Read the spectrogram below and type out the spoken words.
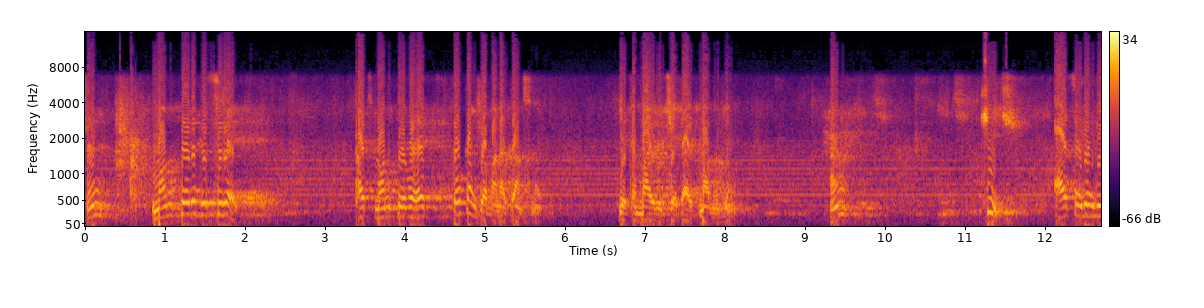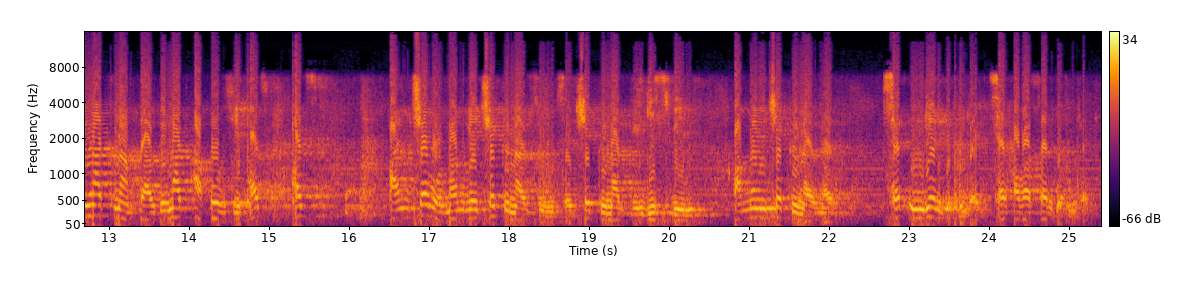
չէ՞։ Մանուկները գծրեք, բայց մանուկներով հետ փոքր ժամանակ անցնել, եթե մայրը չեք այդ մանուկին։ Հա? Քիչ։ Այսինքն դինակ նամ տալ, դինակ ախորժի, բայց բայց այն չէ որ մանուկը չեք գնալ սուրուցը, չեք գնալ գիսվիլ, ամեն ինչ չեք գնալներ։ Սեր ընկեր գտնեք, սեր հավասար գտնեք։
